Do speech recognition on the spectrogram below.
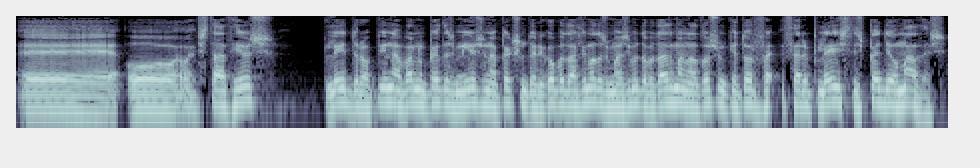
ε, ο Ευστάθιος λέει ντροπή να βάλουν παίδε μείωση να παίξουν τελικό πρωταθλήματος μαζί με το πρωτάθλημα να δώσουν και το fair play στις πέντε ομάδες.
